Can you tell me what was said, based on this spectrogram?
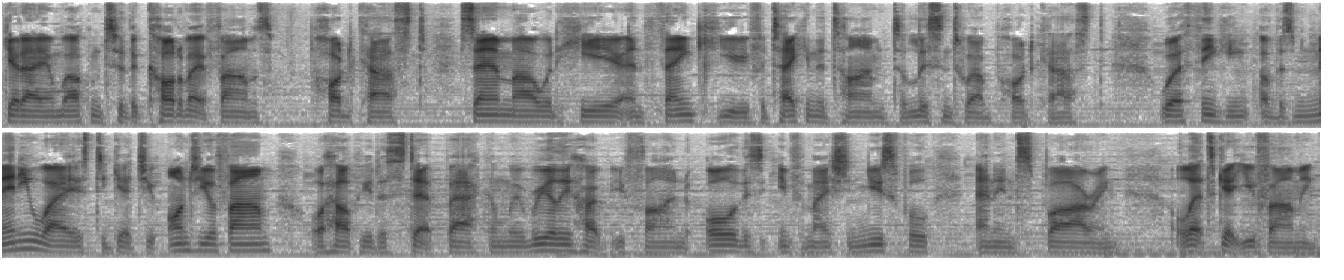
G'day and welcome to the Cultivate Farms podcast. Sam Marwood here, and thank you for taking the time to listen to our podcast. We're thinking of as many ways to get you onto your farm or help you to step back, and we really hope you find all this information useful and inspiring. Let's get you farming.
